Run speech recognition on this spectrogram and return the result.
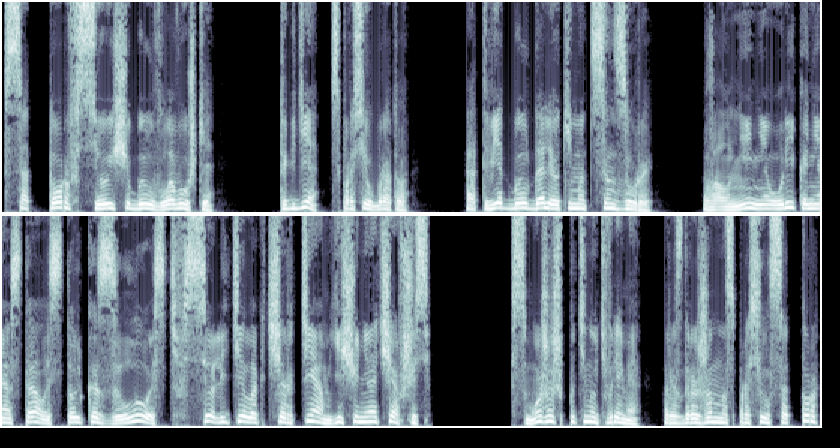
Саттор все еще был в ловушке. «Ты где?» — спросил брату. Ответ был далеким от цензуры. Волнения у Рика не осталось, только злость, все летело к чертям, еще не начавшись. «Сможешь потянуть время?» — раздраженно спросил Саттор,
